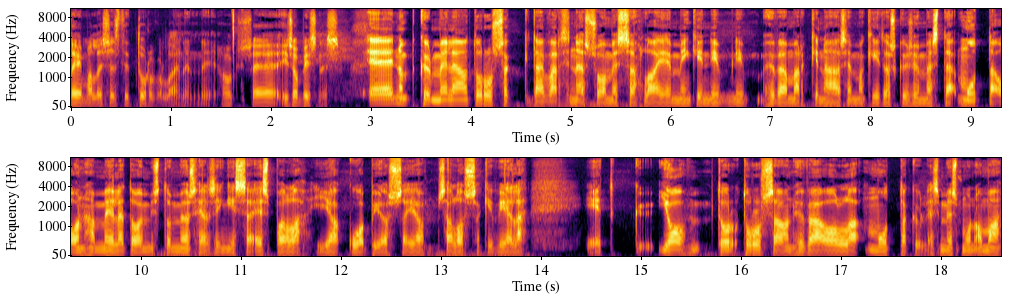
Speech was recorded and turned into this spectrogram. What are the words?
leimallisesti turkulainen, niin onko se iso bisnes? No kyllä meillä on Turussa tai Varsinais-Suomessa laajemminkin niin, niin hyvä markkina-asema, kiitos kysymästä, mutta onhan meillä toimisto myös Helsingissä, Espalla ja Kuopiossa ja Salossakin vielä, että joo, Tur- Turussa on hyvä olla, mutta kyllä esimerkiksi mun oma,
